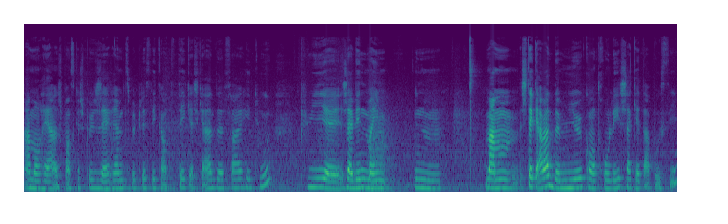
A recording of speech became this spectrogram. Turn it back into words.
à Montréal, je pense que je peux gérer un petit peu plus les quantités que je suis capable de faire et tout. Puis, euh, j'avais une même. Une, j'étais capable de mieux contrôler chaque étape aussi.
